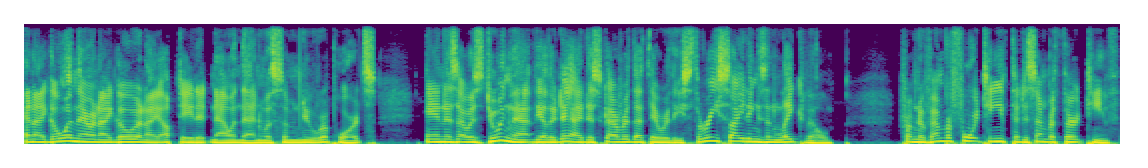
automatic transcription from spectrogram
And I go in there and I go and I update it now and then with some new reports. And as I was doing that the other day, I discovered that there were these three sightings in Lakeville from November 14th to December 13th,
